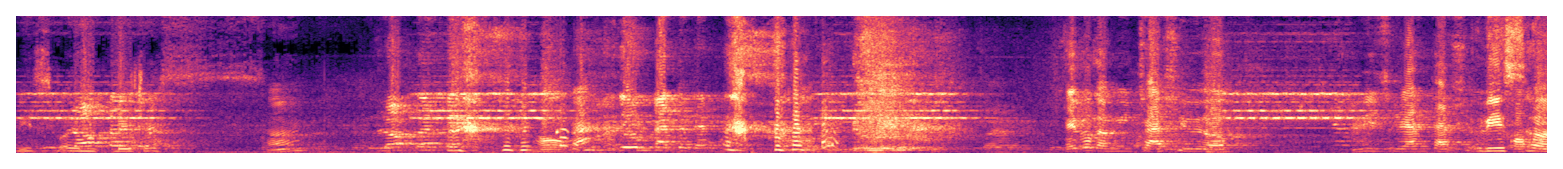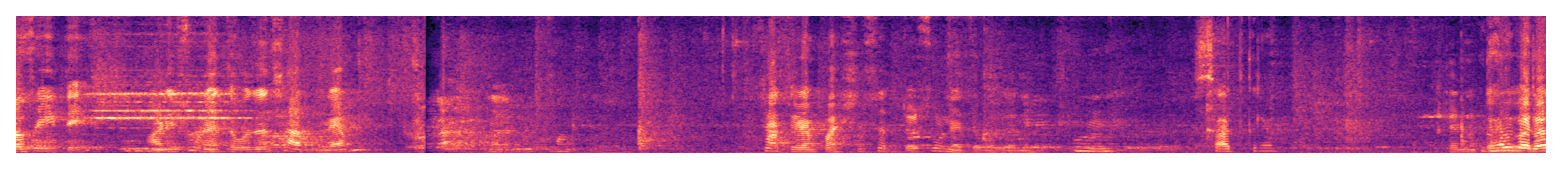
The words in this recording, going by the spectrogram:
वीस बेचाळीस हा? हो का? हे बघा मी चारशे वीस ग्रॅम चारशे वीस, इथे. आणि सोन्याचं वजन सात ग्रॅम. सात ग्रॅम पाचशे सत्तर सोन्याचं वजन आहे. सात ग्रॅम. त्यांना घाल बरं,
